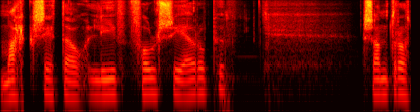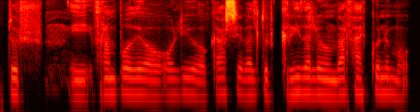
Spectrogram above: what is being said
mark sitt á líf fólks í Európu. Samdráttur í frambóði á olju og gasi veldur gríðalegum verðhækkunum og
